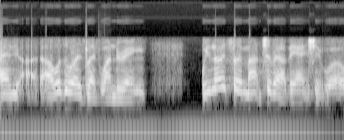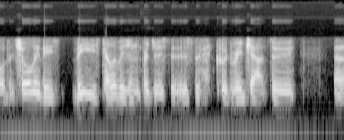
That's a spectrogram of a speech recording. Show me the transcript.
and I was always left wondering. We know so much about the ancient world. Surely these these television producers could reach out to uh,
